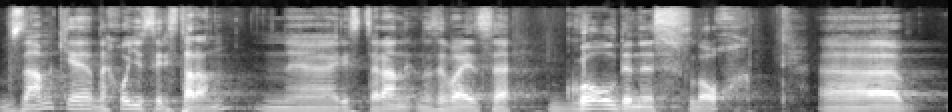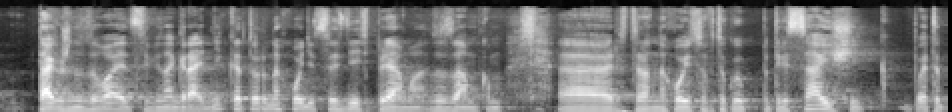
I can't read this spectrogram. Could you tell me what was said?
В замке находится ресторан. Э, ресторан называется Golden Sloch. Э, также называется виноградник, который находится здесь прямо за замком. Ресторан находится в такой потрясающий, это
